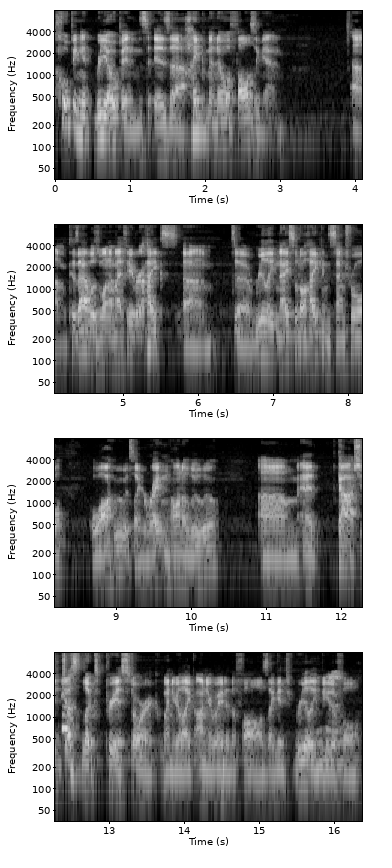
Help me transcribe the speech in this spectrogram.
hoping it reopens, is uh, hike Manoa Falls again. Because that was one of my favorite hikes. Um, it's a really nice little hike in central Oahu. It's like right in Honolulu. Um, and it, gosh, it just looks prehistoric when you're like on your way to the falls. Like it's really Mhm. beautiful.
